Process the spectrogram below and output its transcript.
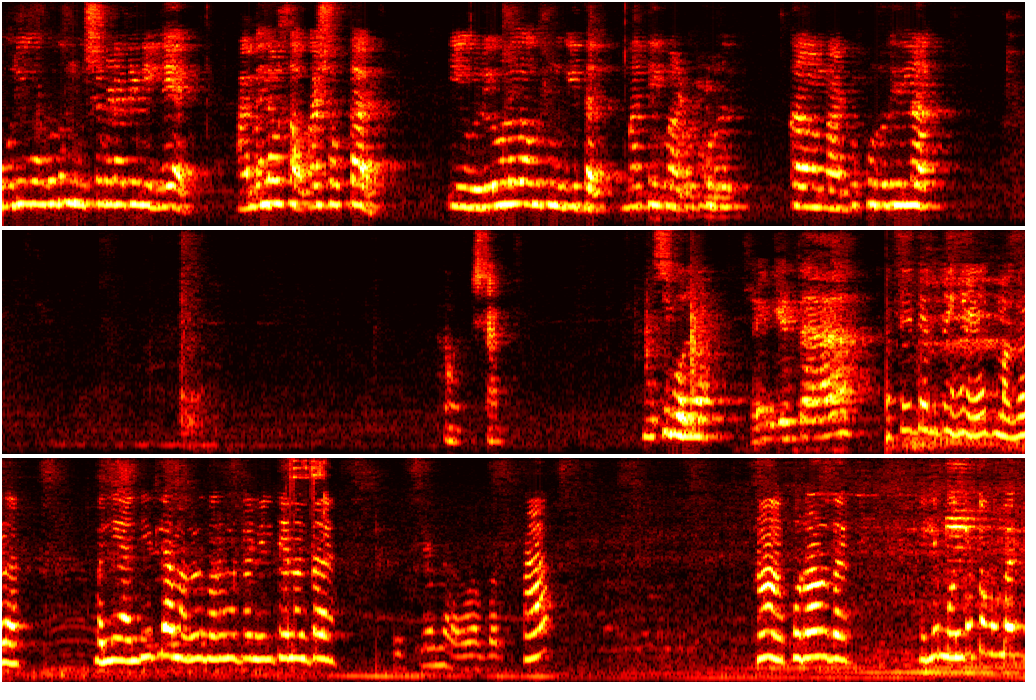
ಊರಿಗೆ ಹೋಗೋದು ಮುಗಿಸಿ ಬಿಡತೇನಿ ಇಲ್ಲೇ. ಆಮೇಲೆ ಅವ್ರು ಸಾವಕಾಶ ಹೋಗ್ತಾರ. ಈ ವಿಡಿಯೋ ಒಳಗೆ ಅವ್ರು ಮುಗೀತಾರ ಮತ್ತೆ ಈಗ ಮಾಡ್ಬಿಟ್ಟು ಕೊಡೋದು ಮಾಡ್ಬಿಟ್ಟು ಕೊಡೋದಿಲ್ಲ. ಹೌದು ಸ್ಟಾರ್ಟ್ ಮುಸಿ ಬೋಲ್ವಾ ಸಂಗೀತ ಬರ್ತೈತೆ ಅಂತ ಹೇಳಕ್ ಮಗಳ. ಬನ್ನಿ ಅಂದಿದ್ಲ ಮಗಳು ಬರ್ಮಟ ನಿಲ್ತೇನಂತ ಹಾ? ಹಾ ಕೊಡೋದ ಇಲ್ಲಿ ಮುಂದೆ ತಗೊಂಬರ್ರಿ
